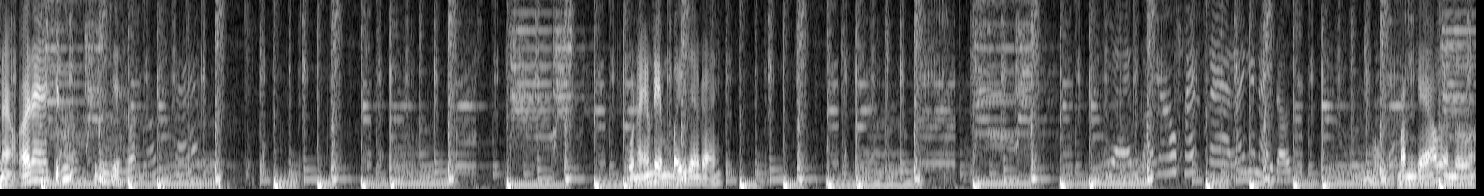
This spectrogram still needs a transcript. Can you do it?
Nào? Ở đây, chính chính gì Này em đem bị theo rồi. Giờ em cởi áo khoác ra lấy cái này đựng banh cái áo lên nữa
